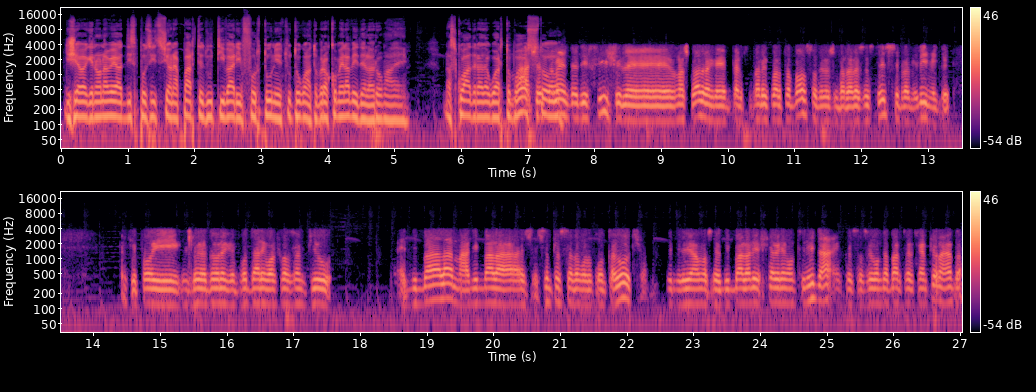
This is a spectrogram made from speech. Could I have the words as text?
diceva che non aveva a disposizione a parte tutti i vari infortuni e tutto quanto, però come la vede la Roma lei? Una squadra da quarto posto? Ma è difficile, una squadra che per fare il quarto posto deve superare se stessi i propri limiti, perché poi il giocatore che può dare qualcosa in più è Dybala, ma Dybala è sempre stato con un contagoccia, quindi vediamo se Dybala riesce ad avere continuità in questa seconda parte del campionato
